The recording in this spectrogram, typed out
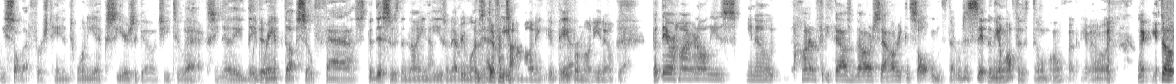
we saw that firsthand 20x years ago at G2X. You know, they they ramped up so fast, but this was the 90s yeah. when everyone had different paper time. money, paper yeah. money, you know. Yeah. But they were hiring all these, you know, hundred fifty thousand dollars salary consultants that were just sitting in the office doing nothing, you know. so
